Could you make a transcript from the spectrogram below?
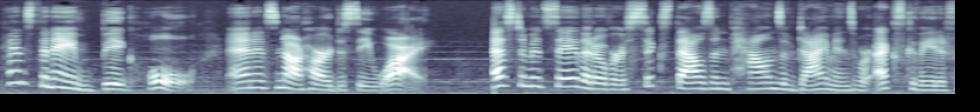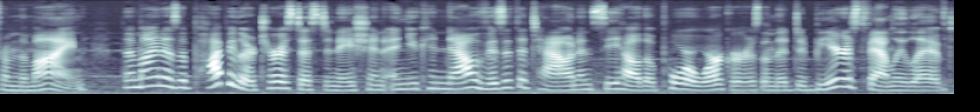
hence the name Big Hole, and it's not hard to see why. Estimates say that over 6,000 pounds of diamonds were excavated from the mine. The mine is a popular tourist destination and you can now visit the town and see how the poor workers and the De Beers family lived,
